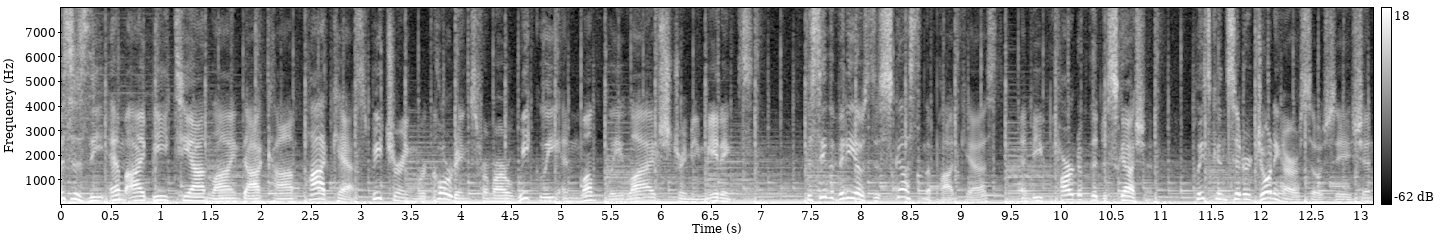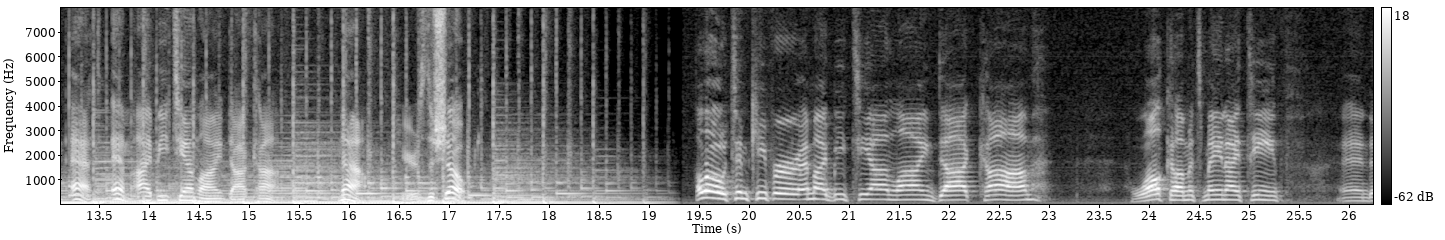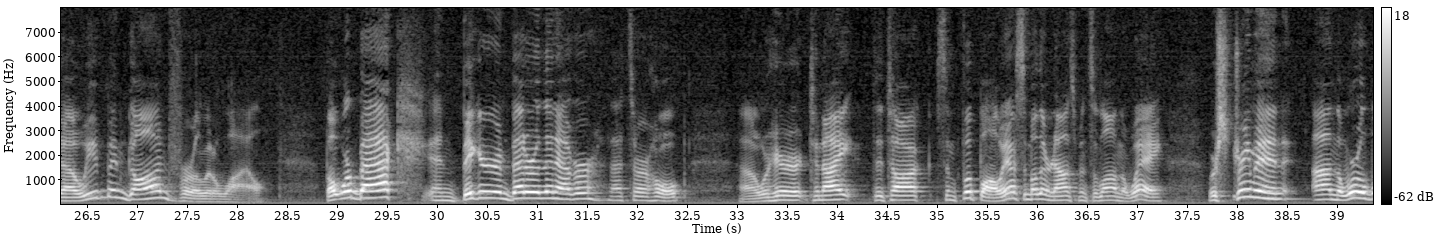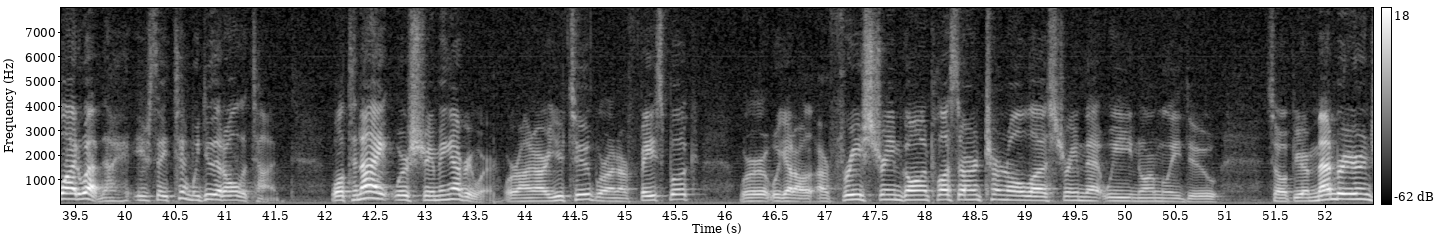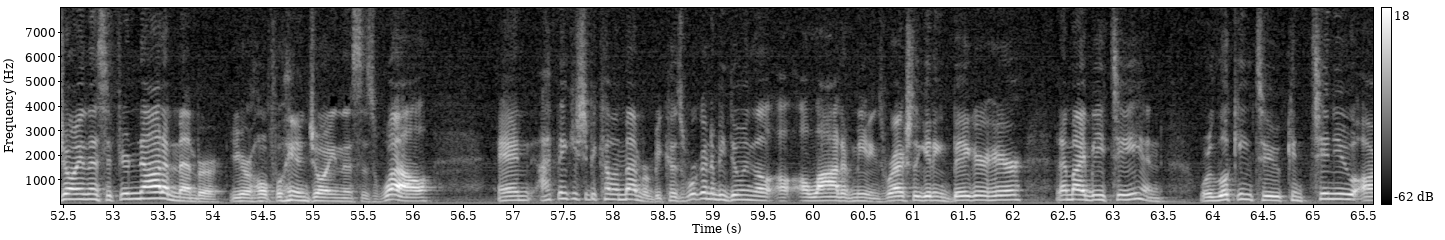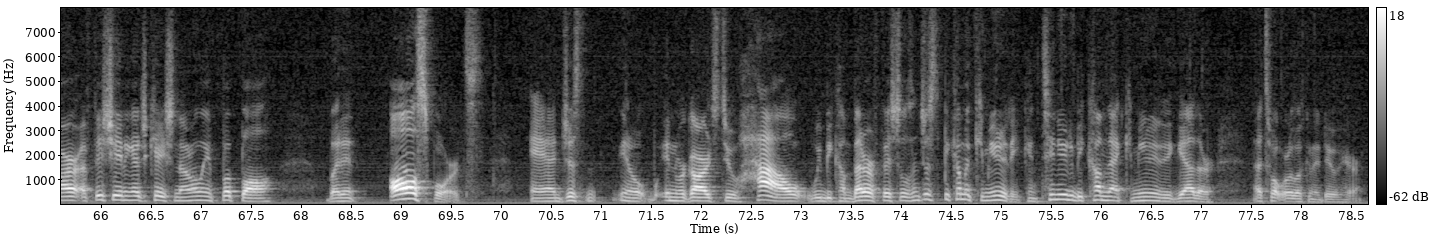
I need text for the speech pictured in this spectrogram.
This is the MIBTOnline.com podcast featuring recordings from our weekly and monthly live streaming meetings. To see the videos discussed in the podcast and be part of the discussion, please consider joining our association at MIBTOnline.com. Now, here's the show. Hello, Tim Kiefer, MIBTOnline.com. Welcome. It's May 19th, and uh, we've been gone for a little while. But we're back and bigger and better than ever. That's our hope. Uh, we're here tonight to talk some football. We have some other announcements along the way. We're streaming on the World Wide Web. Now, you say, Tim, we do that all the time. Well, tonight we're streaming everywhere. We're on our YouTube, we're on our Facebook, we're, we got our, our free stream going, plus our internal uh, stream that we normally do. So if you're a member, you're enjoying this. If you're not a member, you're hopefully enjoying this as well. And I think you should become a member because we're going to be doing a, a, a, lot of meetings. We're actually getting bigger here at MIBT, and we're looking to continue our officiating education not only in football, but in all sports, and just you know in regards to how we become better officials and just become a community, continue to become that community together. That's what we're looking to do here.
